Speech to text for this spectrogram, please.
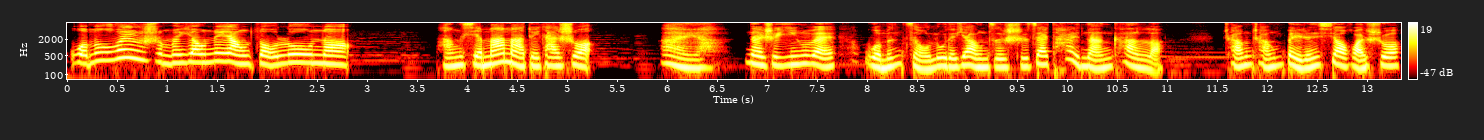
我们为什么要那样走路呢？”螃蟹妈妈对他说：“哎呀，那是因为我们走路的样子实在太难看了，常常被人笑话说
